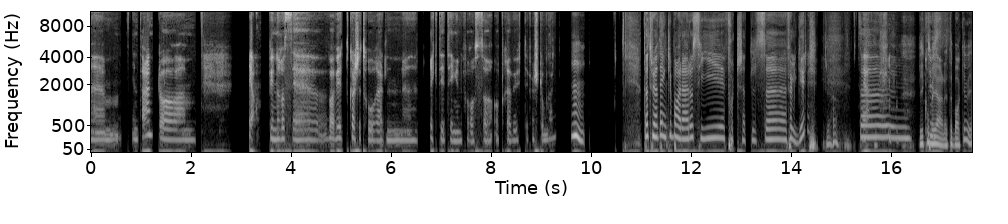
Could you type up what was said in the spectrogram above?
eh, internt. Og um, ja, begynner å se hva vi kanskje tror er den eh, riktige tingen for oss å, å prøve ut i første omgang. Mm. Da tror jeg det egentlig bare er å si fortsettelse følger. Ja. Så, Vi kommer gjerne tilbake, vi.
